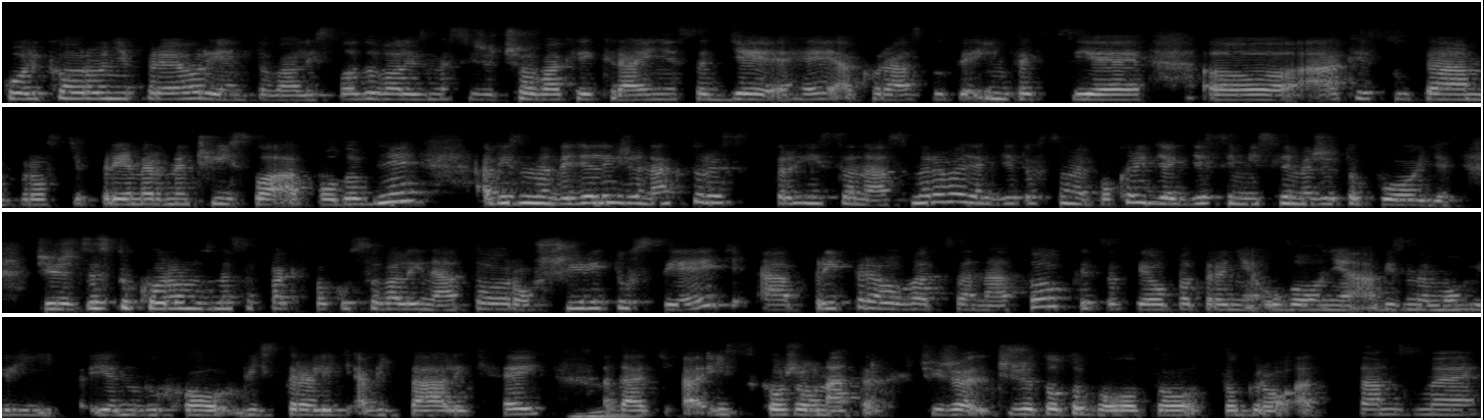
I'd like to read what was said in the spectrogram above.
kvôli korone preorientovali, sledovali sme si, že čo v akej krajine sa deje, hej, ako rastú tie infekcie, uh, aké sú tam proste priemerné čísla a podobne, aby sme sme vedeli, že na ktoré trhy sa nasmerovať a kde to chceme pokryť a kde si myslíme, že to pôjde. Čiže cez tú koronu sme sa fakt fokusovali na to rozšíriť tú sieť a pripravovať sa na to, keď sa tie opatrenia uvoľnia, aby sme mohli jednoducho vystreliť a vypáliť, hej, a mhm. dať a ísť s kožou na trh. Čiže, čiže toto bolo to, to gro. A tam sme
